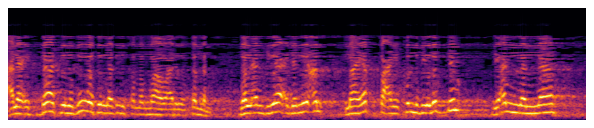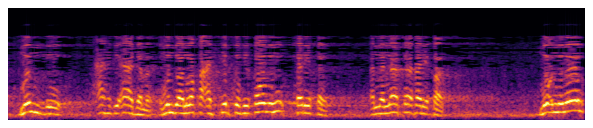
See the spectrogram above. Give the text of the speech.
على إثبات نبوة النبي صلى الله عليه وسلم. والأنبياء جميعا ما يقطع لكل ذي لب بأن الناس منذ عهد آدم ومنذ أن وقع الشرك في قومه فريقين. أن الناس فريقان. مؤمنون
